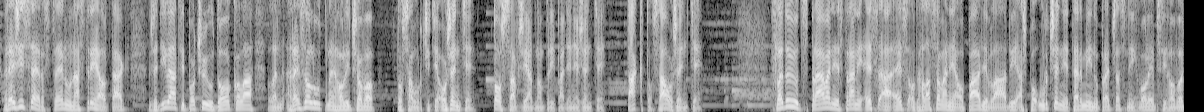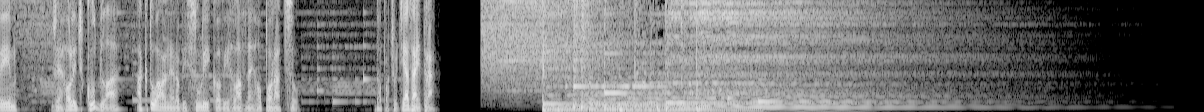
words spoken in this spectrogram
Režisér scénu nastrihal tak, že diváci počujú dookola len rezolútne holičovo, to sa určite ožente, to sa v žiadnom prípade nežente, takto sa ožente. Sledujúc správanie strany SAS od hlasovania o páde vlády až po určenie termínu predčasných volieb si hovorím, že holič Kudla aktuálne robí Sulíkovi hlavného poradcu. Do počutia zajtra.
